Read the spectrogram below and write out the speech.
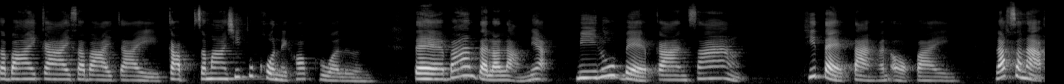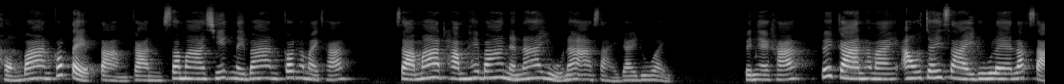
สบายกายสบายใจกับสมาชิกทุกคนในครอบครัวเลย แต่บ้านแต่ละหลังเนี่ยมีรูปแบบการสร้างที่แตกต่างกันออกไป ลักษณะของบ้านก็แตกต่างกัน สมาชิกในบ้านก็ทำไมคะ สามารถทำให้บ้านเนี่ยน่าอยู่น่าอาศัยได้ด้วย เป็นไงคะ ด้วยการทำไมเอาใจใส่ดูแลรักษา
